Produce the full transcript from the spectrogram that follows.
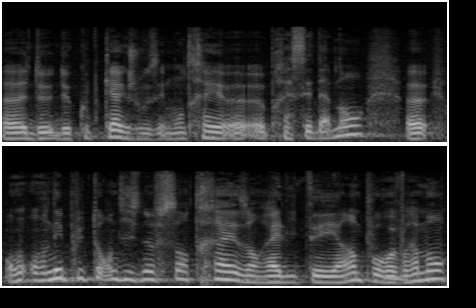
de, de, Kupka que je vous ai montré précédemment. On, est plutôt en 1913 en réalité hein, pour mm. vraiment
